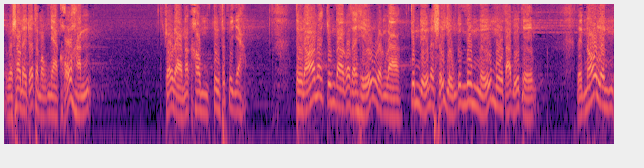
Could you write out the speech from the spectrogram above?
và sau này trở thành một nhà khổ hạnh rõ ràng nó không tương thích với nhau từ đó đó chúng ta có thể hiểu rằng là kinh điển đã sử dụng cái ngôn ngữ mô tả biểu tượng để nói lên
